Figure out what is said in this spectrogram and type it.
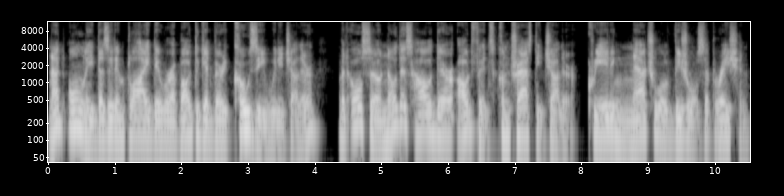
Not only does it imply they were about to get very cozy with each other, but also notice how their outfits contrast each other, creating natural visual separation.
